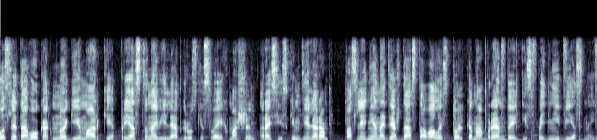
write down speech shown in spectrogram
После того, как многие марки приостановили отгрузки своих машин российским дилерам, последняя надежда оставалась только на бренды из Поднебесной.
